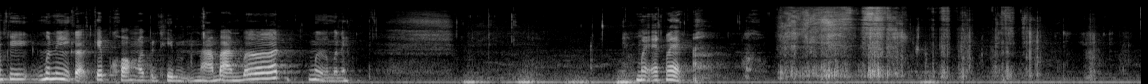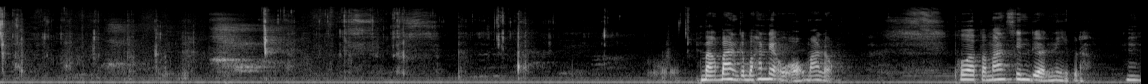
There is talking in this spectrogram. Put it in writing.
มื่อกี้เมื่อนี้ก็เก็บของเอาไปทิมหนาบานเบิร์ดมือมาเนี่ยมือแอกแรกบางบ้านก็บ้านได้เอาออกมาหรอก เพราะว่าประมาณสิ้นเดือนนี้ปุ่นะอืม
